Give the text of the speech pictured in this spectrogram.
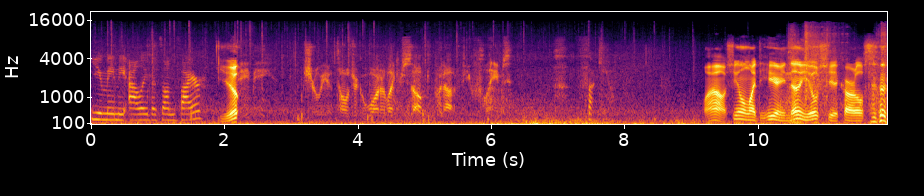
You mean the alley that's on fire? yep. Maybe. Surely a tall drink of water like yourself can put out a few flames. Fuck you. Wow, she don't like to hear any none of your shit, Carlos. and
